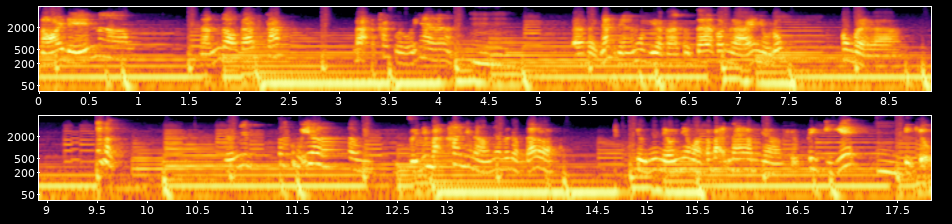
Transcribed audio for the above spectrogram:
nói đến uh, nhắn cho các các bạn khác giới nha ừ. à, phải nhắc đến một việc là thực ra con gái nhiều lúc không phải là tức là nếu như tôi không nghĩ là với những bạn khác như nào nha tôi cảm giác là kiểu như nếu như mà các bạn nam nhà kiểu tinh ý ấy ừ. thì kiểu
